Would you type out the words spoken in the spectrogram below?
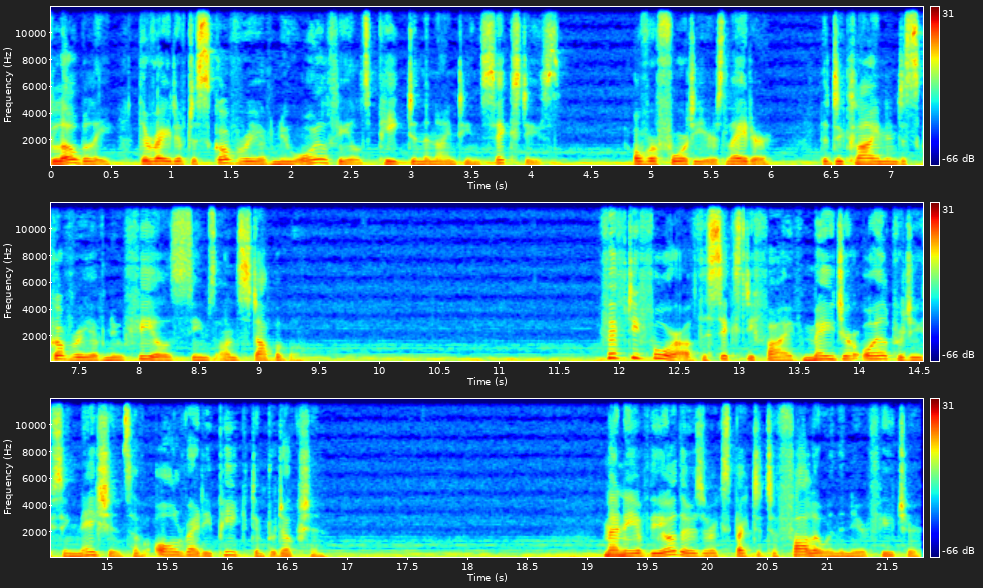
Globally, the rate of discovery of new oil fields peaked in the 1960s. Over 40 years later, the decline in discovery of new fields seems unstoppable. 54 of the 65 major oil producing nations have already peaked in production. Many of the others are expected to follow in the near future.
